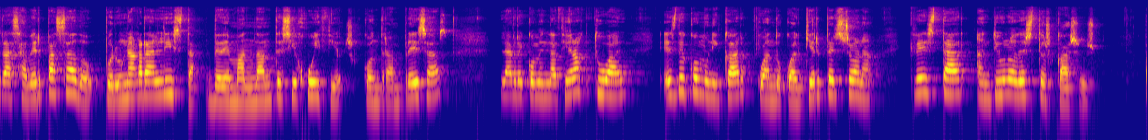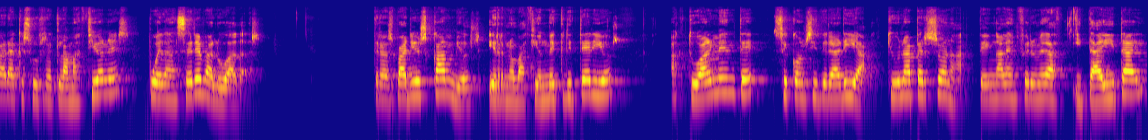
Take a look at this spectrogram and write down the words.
Tras haber pasado por una gran lista de demandantes y juicios contra empresas, la recomendación actual es de comunicar cuando cualquier persona cree estar ante uno de estos casos, para que sus reclamaciones puedan ser evaluadas. Tras varios cambios y renovación de criterios, actualmente se consideraría que una persona tenga la enfermedad ITAI-ITAI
